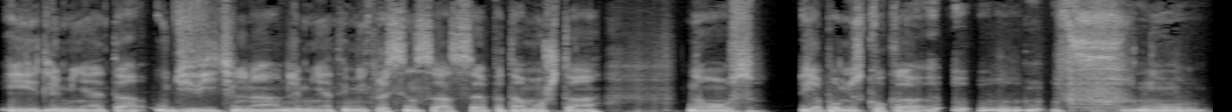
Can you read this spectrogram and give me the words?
и для меня это удивительно, для меня это микросенсация, потому что, ну, я помню, сколько ну,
